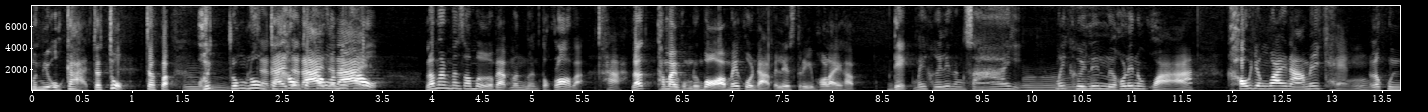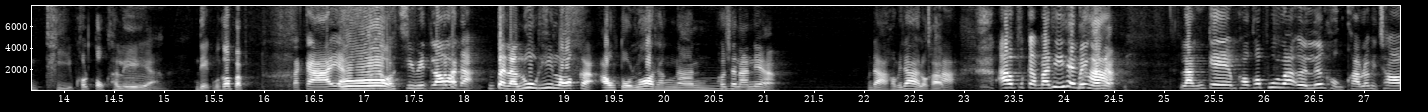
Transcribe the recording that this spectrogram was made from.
มันมีโอกาสจะจบจะแบบอืมเฮ้ยโล่งๆจะจะได้เข้าจะจะได้เข้ามันไม่จะได้เข้า แล้วมันมันเสมอแบบมันเหมือนตกรอบอะค่ะแล้วทำไมผมถึงบอกว่าไม่ควรด่าเป็นเลสตรีเพราะอะไรครับ เด็กไม่เคยเล่นทางซ้าย อื ไม่เคยเล่นเรือเขาเล่นทางขวาเขายังว่ายน้ำไม่แข็ง แล้วคุณถีบเขาตกทะเลอะอืม เด็กมันก็แบบตะกายอะโอ้เอาชีวิตรอดอะ แต่ละลูกที่ล็อกอะเอาตัวรอดทั้งนั้นอืมเพราะฉะนั้นเนี่ยมัน ด่าเขาไม่ได้หรอกครับ ค่ะเอากลับมาที่เทนไม่งั้ฮานกอะหลังเกมเขาก็พูดว่าเออเรื่องของความรับผิดชอบ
